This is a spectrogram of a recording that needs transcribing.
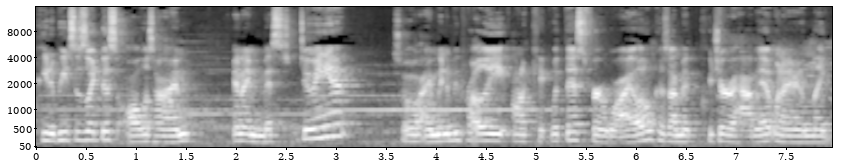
pita pizzas like this all the time and I missed doing it. So I'm gonna be probably on a kick with this for a while because I'm a creature of habit when I am like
